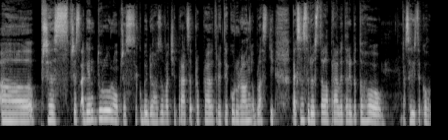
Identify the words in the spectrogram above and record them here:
A přes, přes agenturu, no přes jakoby dohazovače práce pro právě tady ty jako rurální oblasti, tak jsem se dostala právě tady do toho, asi říct jako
